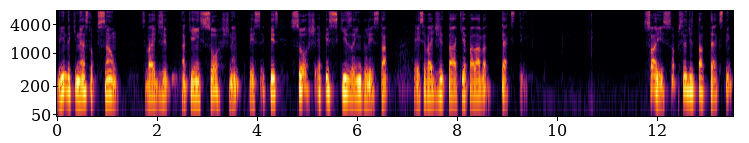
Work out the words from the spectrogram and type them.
Vindo aqui nesta opção, você vai digitar aqui em source, né? source é pesquisa em inglês, tá? E aí você vai digitar aqui a palavra texting. Só isso, só precisa digitar texting.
